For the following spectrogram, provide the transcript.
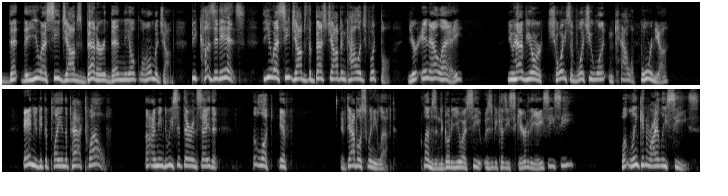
that the USC job's better than the Oklahoma job because it is. The USC job's the best job in college football. You're in LA. You have your choice of what you want in California, and you get to play in the Pac 12. I mean, do we sit there and say that, look, if if Dabo Swinney left Clemson to go to USC, is it because he's scared of the ACC? What Lincoln Riley sees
